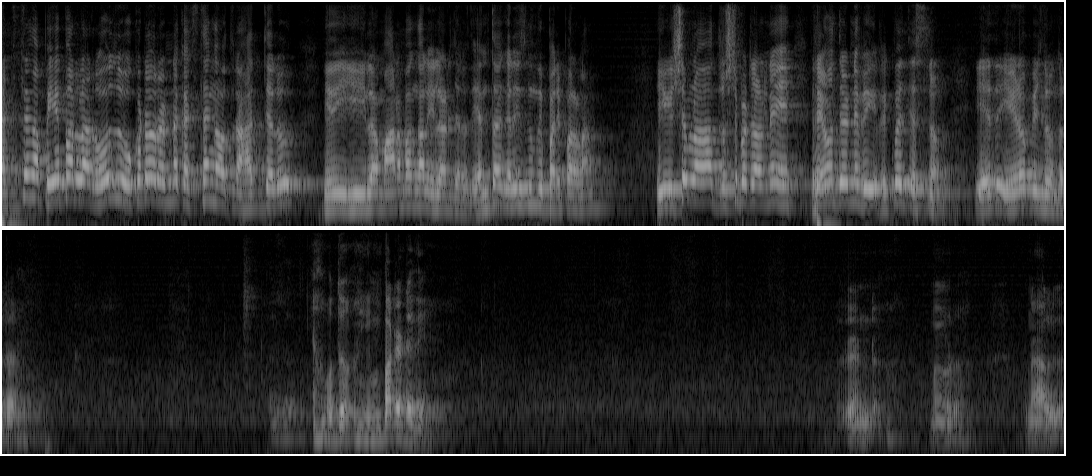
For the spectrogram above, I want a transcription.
ఖచ్చితంగా పేపర్లో రోజు ఒకటో రెండో ఖచ్చితంగా అవుతున్నాయి హత్యలు. ఇది ఇలా మానభంగాలు ఇలాంటి జరుగుతుంది ఎంత గలీజుంది పరిపాలన? ఈ విషయంలో దృష్టి పెట్టాలని రేవంత్ రెడ్డిని రిక్వెస్ట్ చేస్తున్నాం. ఏది? ఏడో పేజీలో ఉందట. వద్దు ఇంపార్టెంట్ ఇది. రెండు మూడు నాలుగు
